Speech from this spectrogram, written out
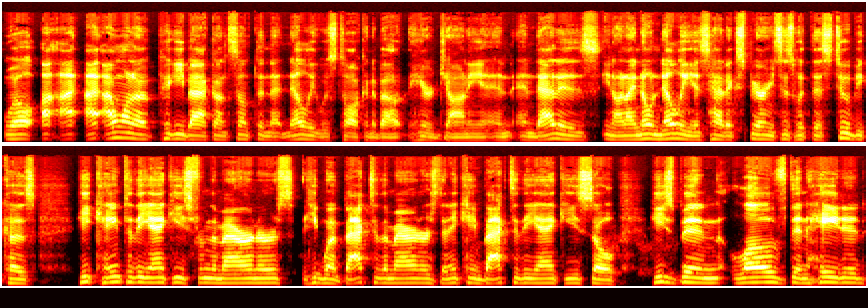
Well, I I, I want to piggyback on something that Nelly was talking about here, Johnny, and and that is, you know, and I know Nelly has had experiences with this too because he came to the Yankees from the Mariners. He went back to the Mariners. Then he came back to the Yankees. So he's been loved and hated.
